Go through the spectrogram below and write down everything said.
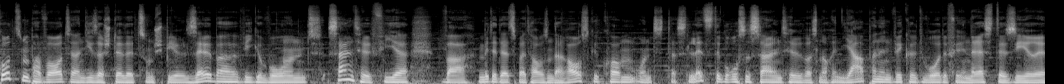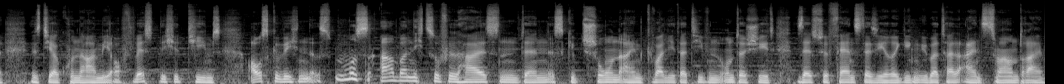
Kurz ein paar Worte an dieser Stelle zum Spiel selber. Wie gewohnt, Silent Hill 4 war Mitte der 2000er rausgekommen und das letzte große Silent Hill, was noch in Japan entwickelt wurde für den Rest der Serie, ist ja Konami auf westliche Teams ausgewichen. Das muss aber nicht so viel heißen, denn es gibt schon einen qualitativen Unterschied, selbst für Fans der Serie gegenüber Teil 1, 2 und 3.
